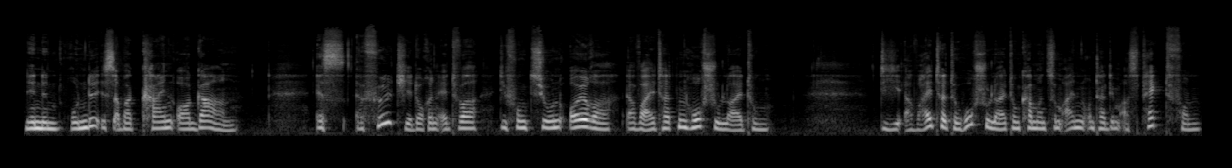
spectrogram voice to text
Dekaninnenrunde, ist aber kein Organ. Es erfüllt jedoch in etwa die Funktion eurer erweiterten Hochschulleitung. Die erweiterte Hochschulleitung kann man zum einen unter dem Aspekt von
